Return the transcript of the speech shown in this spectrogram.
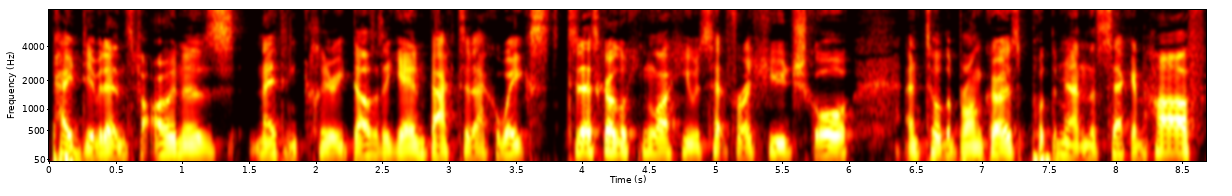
paid dividends for owners. Nathan Cleary does it again back to back weeks. Tedesco looking like he was set for a huge score until the Broncos put them out in the second half.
